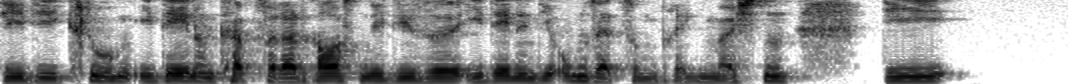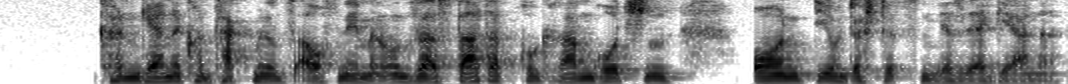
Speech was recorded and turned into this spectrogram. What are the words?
die, die klugen Ideen und Köpfe da draußen, die diese Ideen in die Umsetzung bringen möchten, die können gerne Kontakt mit uns aufnehmen, in unser Startup-Programm rutschen und die unterstützen wir sehr gerne.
